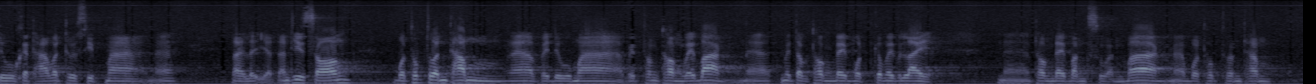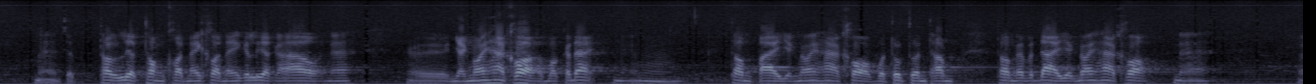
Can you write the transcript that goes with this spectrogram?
ดูคาถาวัตถุสิบมานะรายละเอียดอันที่สองบททบทวนธรรมนะไปดูมาไปท่องท่องๆไว้บ้างนะไม่ต้องท่องได้หมดก็ไม่เป็นไรนะท่องได้บางส่วนบ้างนะบททบทวนธรรมนะจะท่องเลือกท่องข้อไหนข้อไหนก็เลือกเอานะ อย่างน้อยห้าข้อบอกก็ได้นะอืมท่องไปอย่างน้อยห้าข้อบททบทวนธรรมท่องกันไปได้อย่างน้อยห้าข้อนะเอ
